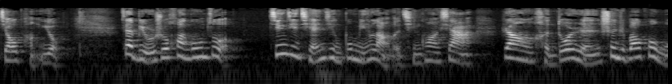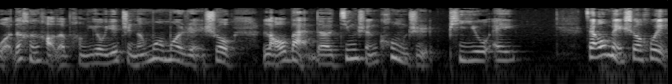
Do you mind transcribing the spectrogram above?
交朋友。再比如说换工作，经济前景不明朗的情况下，让很多人，甚至包括我的很好的朋友，也只能默默忍受老板的精神控制 （PUA）。在欧美社会，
